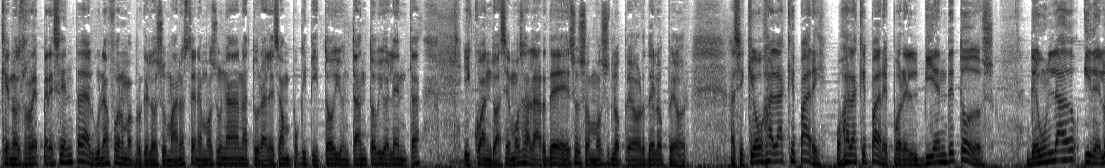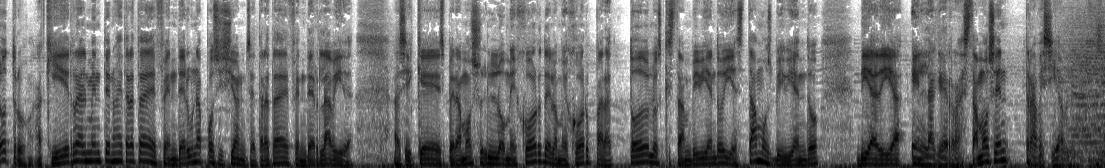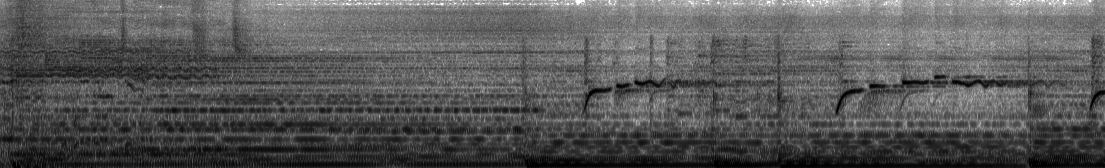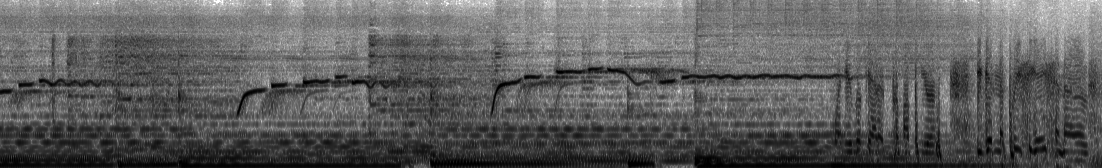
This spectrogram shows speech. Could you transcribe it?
que nos representa de alguna forma, porque los humanos tenemos una naturaleza un poquitito y un tanto violenta, y cuando hacemos alarde de eso somos lo peor de lo peor. Así que ojalá que pare, ojalá que pare, por el bien de todos, de un lado y del otro. Aquí realmente no se trata de defender una posición, se trata de defender la vida. Así que esperamos lo mejor de lo mejor para todos los que están viviendo y estamos viviendo día a día en la guerra. Estamos en Travesía Blue.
